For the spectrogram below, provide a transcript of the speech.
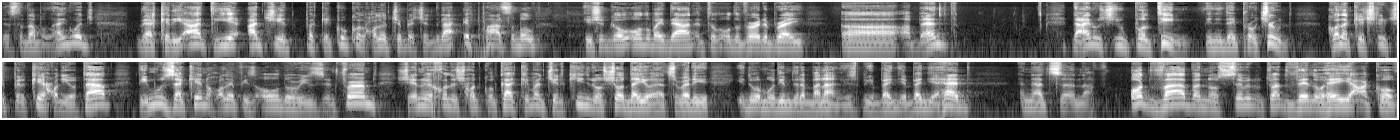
That's the double language. והקריאה תהיה עד שיתפקקו כל חולות שבשדרה. If possible, you should go all the way down until all the vertebrae uh, are bent. דהיינו שיהיו פולטים, meaning they protrude. כל הקשרים שפרקי חוליותיו, ואם הוא זקן או חולף, he's old or he's infirmed, שאינו יכול לשחוט כל כך, כיוון שהרכין ראשו דיו. That's already ידוע מודים דרבנן. You just you bend, you bend your head, and that's enough. עוד ו' הנוספת בתורת ואלוהי יעקב.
